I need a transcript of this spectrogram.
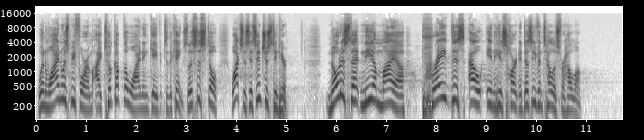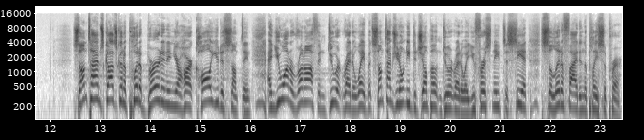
when wine was before him, I took up the wine and gave it to the king. So this is still, watch this, it's interesting here. Notice that Nehemiah prayed this out in his heart. And it doesn't even tell us for how long. Sometimes God's going to put a burden in your heart, call you to something, and you want to run off and do it right away. But sometimes you don't need to jump out and do it right away. You first need to see it solidified in the place of prayer.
